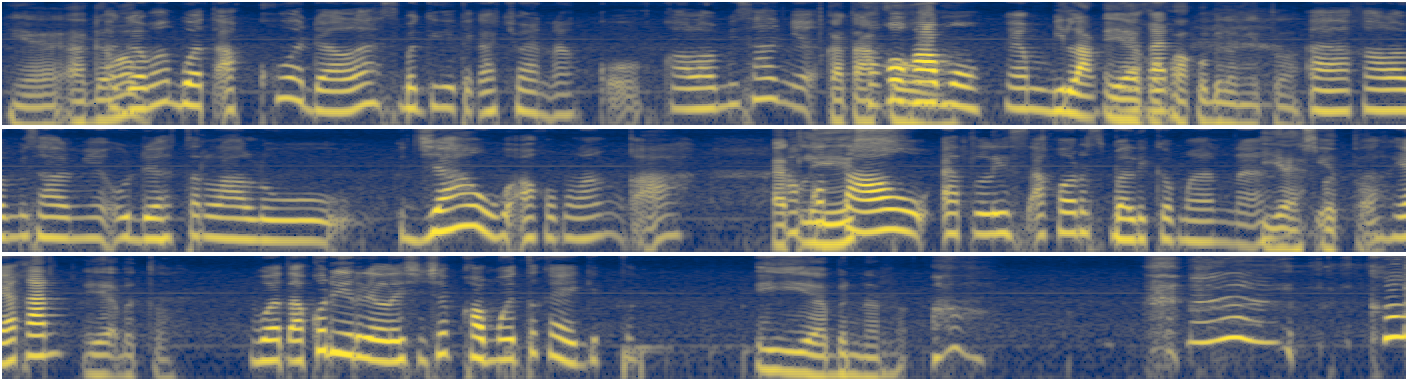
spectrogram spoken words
Ya, agama, agama buat aku adalah sebagai titik acuan aku kalau misalnya Kata kok aku. kamu yang bilang Iya, ya kan kok aku bilang itu. Eh, kalau misalnya udah terlalu jauh aku melangkah At aku least, tahu at least aku harus balik ke mana Yes, gitu betul. ya kan Iya betul. buat aku di relationship kamu itu kayak gitu Iya bener. kok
